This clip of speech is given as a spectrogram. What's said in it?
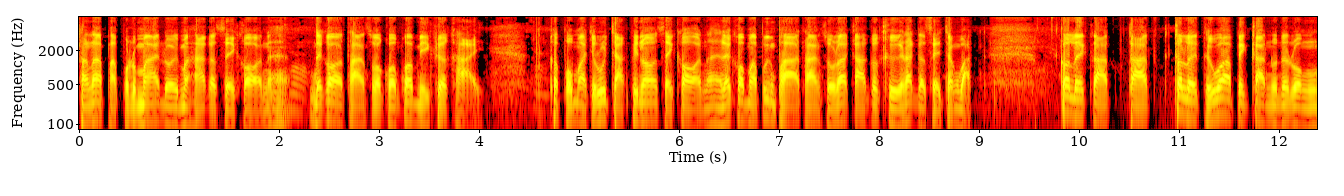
ทางด้านผักผลไม้โดยมหาเกษตรกรนะฮะแล้วก็ทางสมาคมก็มีเครือข่าย ก็ผมอาจจะรู้จักพี่น้องเกษตรกรนะแล้วก็มาพึ่งพาทางส่วนราชการก็คือท่านเกษตรจังหวัด ก็เลยกาดกาดก็เลยถือว่าเป็นการรณรงค์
